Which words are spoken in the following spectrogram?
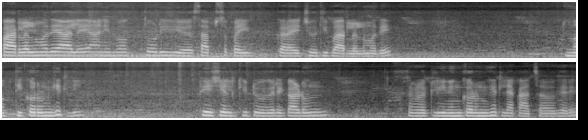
पार्लरमध्ये आले आणि मग थोडी साफसफाई करायची होती पार्लरमध्ये. मग ती करून घेतली. फेशियल किट वगैरे काढून सगळं क्लिनिंग करून घेतल्या काचा वगैरे.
